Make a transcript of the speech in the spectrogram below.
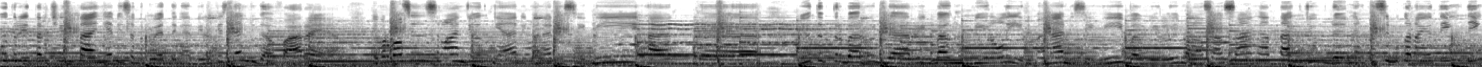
putri tercintanya bisa berduet dengan Bilkis dan juga Farel. Informasi selanjutnya di mana di sini ada YouTube terbaru dari Bang Billy di sini Bang Billy merasa sangat takjub dengan kesibukan Ayu Ting Ting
